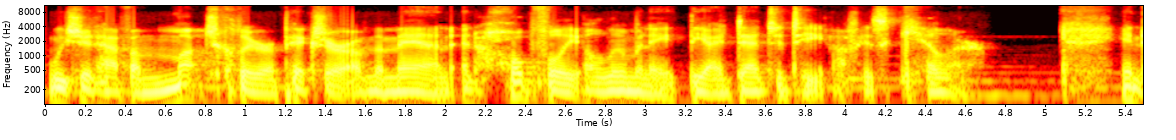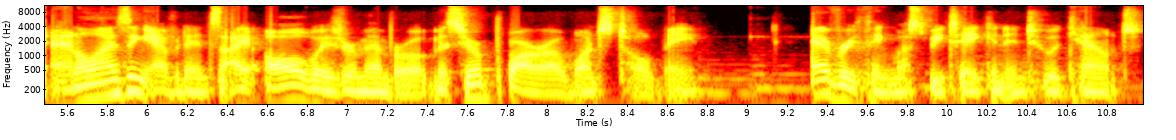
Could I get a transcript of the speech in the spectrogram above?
we should have a much clearer picture of the man and hopefully illuminate the identity of his killer. In analyzing evidence, I always remember what Monsieur Poirot once told me everything must be taken into account.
